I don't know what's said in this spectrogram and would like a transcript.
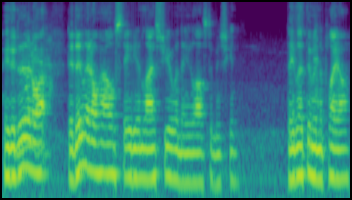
Hey, did they let did they let Ohio State in last year when they lost to Michigan? They let them in the playoff.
